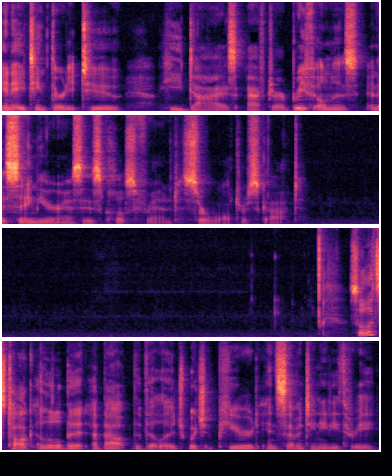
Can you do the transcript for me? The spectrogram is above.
In 1832, he dies after a brief illness in the same year as his close friend, Sir Walter Scott. So let's talk a little bit about The Village, which appeared in 1783.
